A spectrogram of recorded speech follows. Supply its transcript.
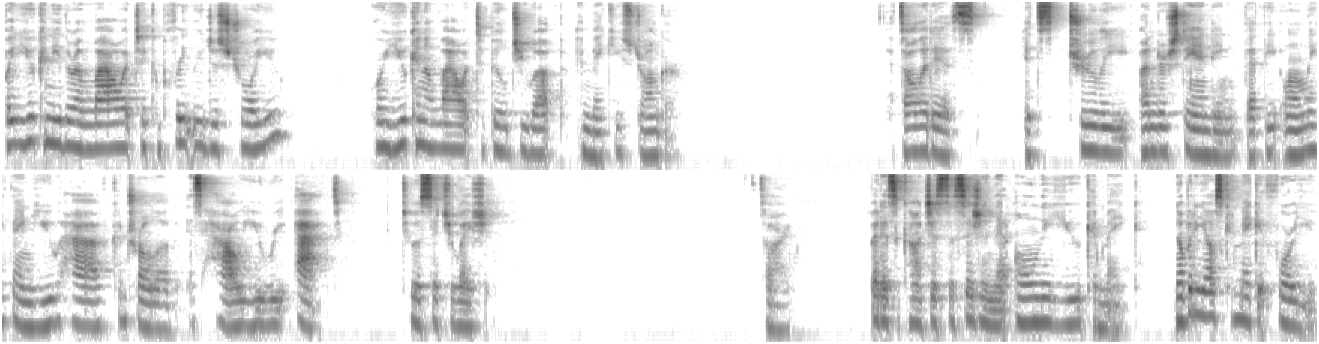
but you can either allow it to completely destroy you or you can allow it to build you up and make you stronger. That's all it is. It's truly understanding that the only thing you have control of is how you react to a situation. It's hard, but it's a conscious decision that only you can make. Nobody else can make it for you.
